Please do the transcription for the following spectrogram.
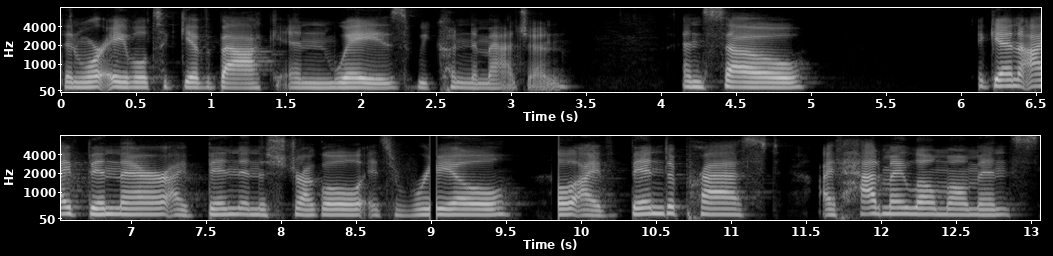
then we're able to give back in ways we couldn't imagine. And so, again, I've been there, I've been in the struggle, it's real. I've been depressed, I've had my low moments,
